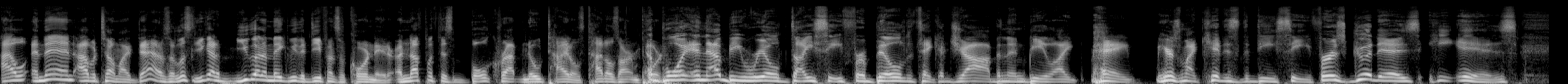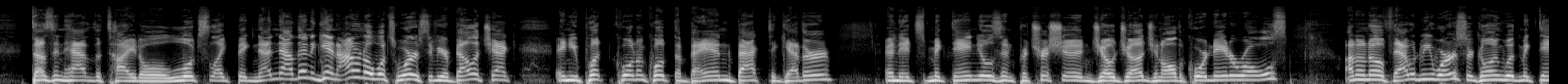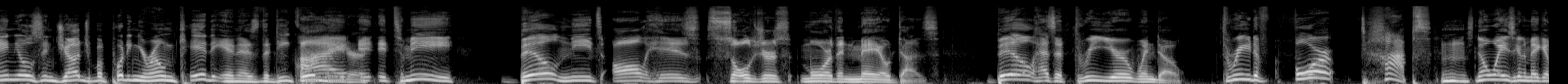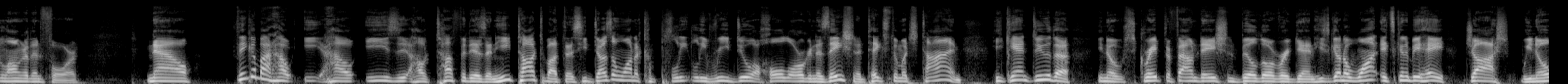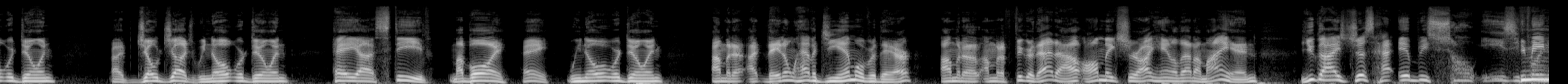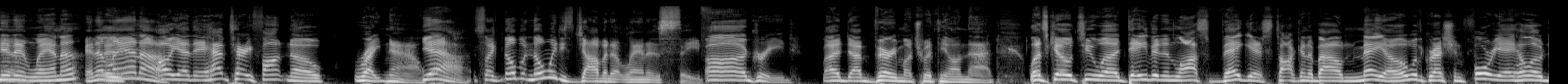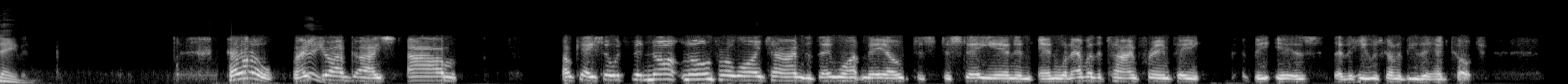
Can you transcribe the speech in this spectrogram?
I will, and then I would tell my dad, I was like, "Listen, you got to you got to make me the defensive coordinator. Enough with this bull crap. No titles. Titles aren't important." boy, and that'd be real dicey for Bill to take a job and then be like, "Hey, here's my kid as the DC." For as good as he is, doesn't have the title, looks like Big Net. Now, then again, I don't know what's worse if you're Belichick and you put quote unquote the band back together, and it's McDaniels and Patricia and Joe Judge and all the coordinator roles. I don't know if that would be worse or going with McDaniels and Judge, but putting your own kid in as the D I, coordinator. it, it to me, Bill needs all his soldiers more than Mayo does. Bill has a three year window, three to four tops. Mm-hmm. There's no way he's going to make it longer than four. Now, think about how e- how easy, how tough it is. And he talked about this. He doesn't want to completely redo a whole organization. It takes too much time. He can't do the you know scrape the foundation, build over again. He's going to want. It's going to be, hey, Josh, we know what we're doing. Uh, Joe Judge, we know what we're doing. Hey, uh, Steve, my boy, hey, we know what we're doing. I'm gonna. They don't have a GM over there. I'm gonna. I'm gonna figure that out. I'll make sure I handle that on my end. You guys just ha- it'd be so easy. You for mean in. Atlanta? In Atlanta. Oh yeah, they have Terry Fontenot right now. Yeah, it's like no, nobody's job in Atlanta is safe. Uh, agreed. I, I'm very much with you on that. Let's go to uh, David in Las Vegas talking about Mayo with Gresham Fauria. Hello, David. Hello, nice Hey. job, guys. Um, okay, so it's been not known for a long time that they want Mayo to to stay in, and and whatever the time frame be, be, is that he was going to be the head coach.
